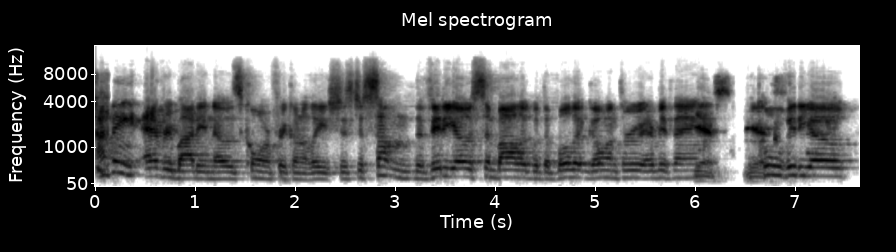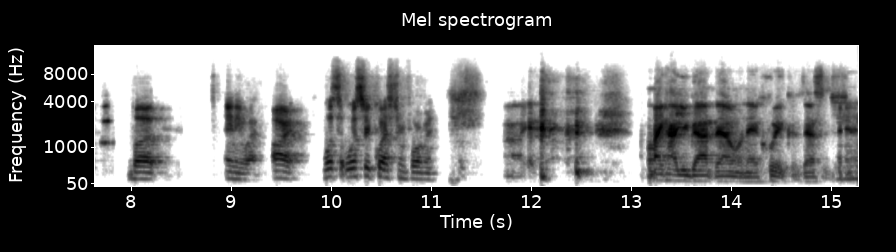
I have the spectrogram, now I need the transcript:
I think everybody knows Korn, freak on a leash. It's just something. The video is symbolic with the bullet going through everything. yes. Yes. Cool video, but anyway. All right. What's what's your question for me? Right. I like how you got that one that quick because that's a mm-hmm. jam.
